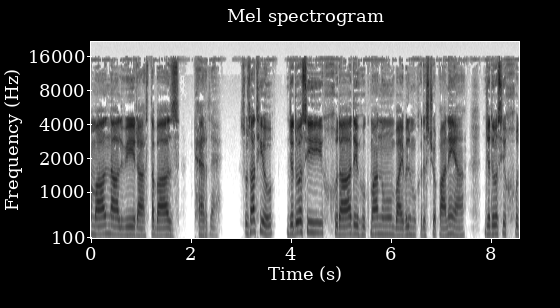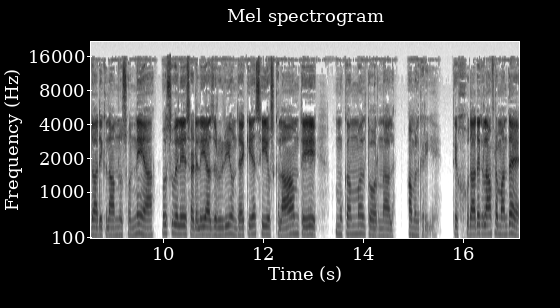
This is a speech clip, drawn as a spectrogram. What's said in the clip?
ਅਮਾਲ ਨਾਲ ਵੀ ਰਾਸਤਾਬਾਜ਼ ਠਹਿਰਦਾ ਹੈ। ਸੋ ਸਾਥੀਓ ਜਦੋਂ ਅਸੀਂ ਖੁਦਾ ਦੇ ਹੁਕਮਾਂ ਨੂੰ ਬਾਈਬਲ ਮੁਕੱਦਸ ਚੋਂ ਪਾਣੇ ਆ ਜਦੋਂ ਅਸੀਂ ਖੁਦਾ ਦੇ ਕਲਾਮ ਨੂੰ ਸੁਣਨੇ ਆ ਉਸ ਵੇਲੇ ਸਾਡੇ ਲਈ ਆ ਜ਼ਰੂਰੀ ਹੁੰਦਾ ਹੈ ਕਿ ਅਸੀਂ ਉਸ ਕਲਾਮ ਤੇ ਮੁਕੰਮਲ ਤੌਰ ਨਾਲ ਅਮਲ ਕਰੀਏ। ਤੇ ਖੁਦਾ ਦਾ ਕਲਾਮ ਫਰਮਾਂਦਾ ਹੈ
